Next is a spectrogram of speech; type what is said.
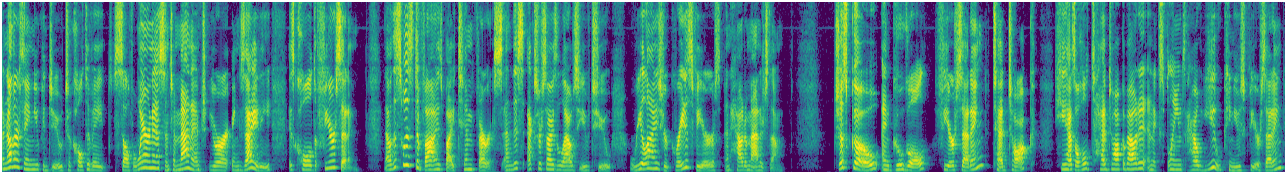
Another thing you can do to cultivate self awareness and to manage your anxiety is called fear setting. Now, this was devised by Tim Ferriss, and this exercise allows you to realize your greatest fears and how to manage them. Just go and Google fear setting, TED Talk. He has a whole TED Talk about it and explains how you can use fear setting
